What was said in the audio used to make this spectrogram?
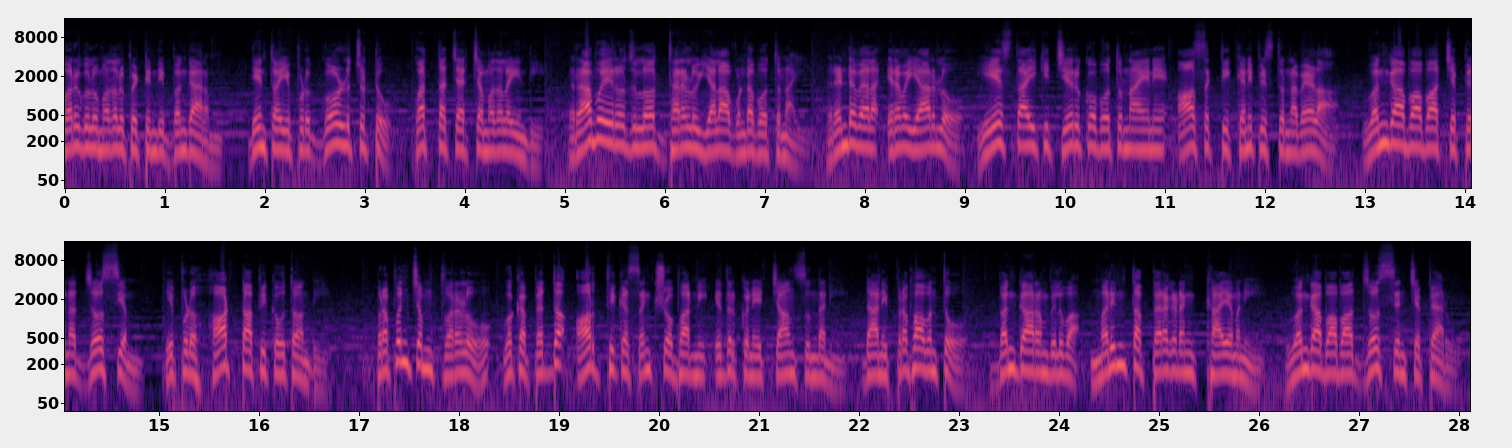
పరుగులు మొదలుపెట్టింది బంగారం. దీంతో ఇప్పుడు గోల్డ్ చుట్టూ కొత్త చర్చ మొదలైంది. రాబోయే రోజుల్లో ధరలు ఎలా ఉండబోతున్నాయి? రెండు వేల ఇరవై ఆరులో ఏ స్థాయికి చేరుకోబోతున్నాయనే ఆసక్తి కనిపిస్తున్న వేళ వంగాబాబా చెప్పిన జోస్యం ఇప్పుడు హాట్ టాపిక్ అవుతోంది. ప్రపంచం త్వరలో ఒక పెద్ద ఆర్థిక సంక్షోభాన్ని ఎదుర్కొనే ఛాన్స్ ఉందని దాని ప్రభావంతో బంగారం విలువ మరింత పెరగడం ఖాయమని వంగాబాబా జోస్యం చెప్పారు.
